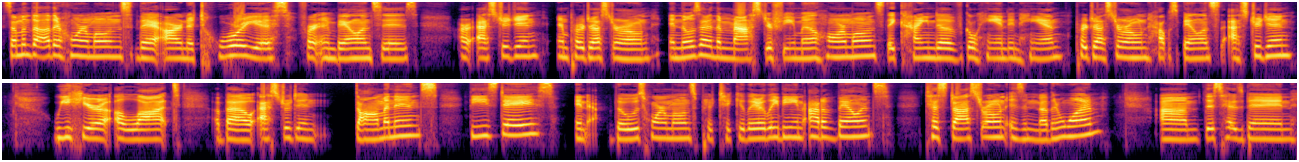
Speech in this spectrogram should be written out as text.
Some of the other hormones that are notorious for imbalances are estrogen and progesterone, and those are the master female hormones. They kind of go hand in hand. Progesterone helps balance the estrogen. We hear a lot about estrogen dominance these days, and those hormones particularly being out of balance. Testosterone is another one. Um, this has been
